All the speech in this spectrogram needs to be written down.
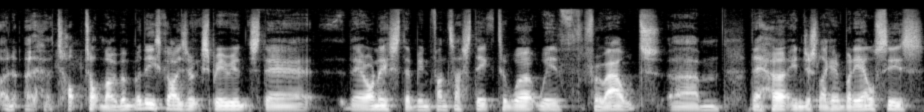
a, a top top moment, but these guys are experienced. They're they're honest. They've been fantastic to work with throughout. Um, they're hurting just like everybody else is.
